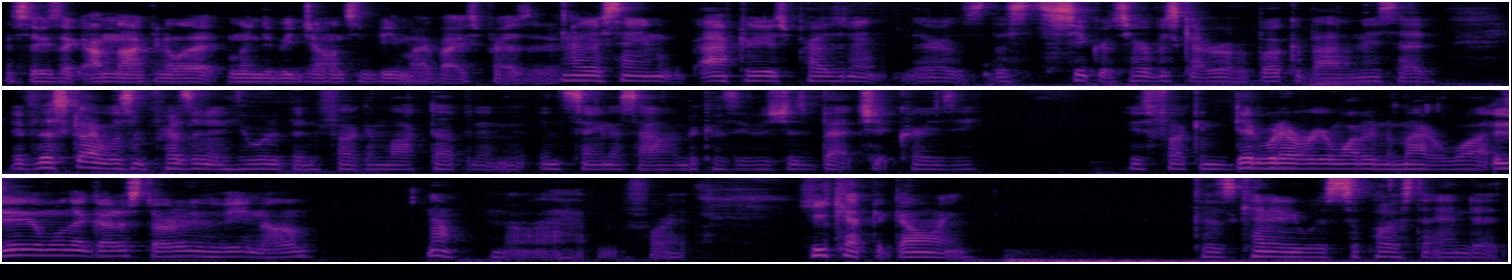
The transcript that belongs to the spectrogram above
And so he's like, I'm not going to let Lyndon B. Johnson be my vice president. And they're saying after he was president, there was this Secret Service guy wrote a book about him. They said if this guy wasn't president, he would have been fucking locked up in an insane asylum because he was just batshit crazy. He's fucking did whatever he wanted no matter what. Is he the one that got us started in Vietnam? No, no, that happened before it. He kept it going because Kennedy was supposed to end it.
